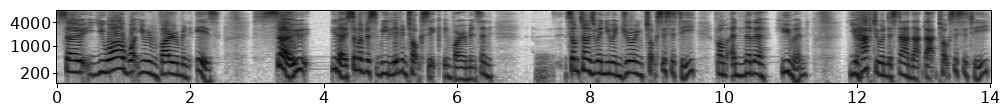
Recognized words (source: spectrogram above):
So you are what your environment is. So, you know, some of us, we live in toxic environments and sometimes when you're enduring toxicity from another human, you have to understand that that toxicity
